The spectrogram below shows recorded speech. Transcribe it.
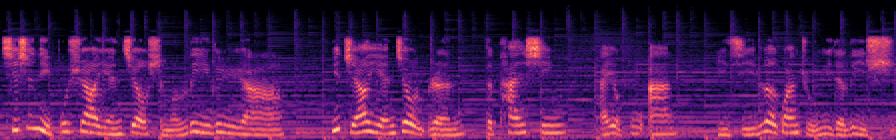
其实你不需要研究什么利率啊，你只要研究人的贪心、还有不安以及乐观主义的历史。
